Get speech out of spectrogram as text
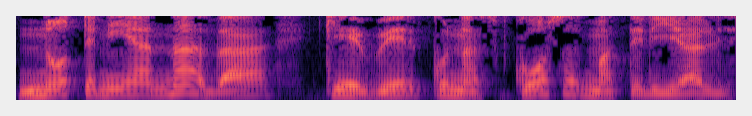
no tenía nada que ver con las cosas materiales.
